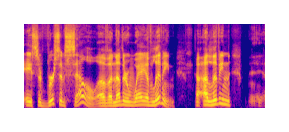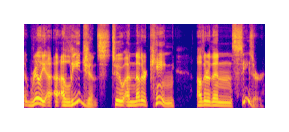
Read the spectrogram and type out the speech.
a subversive cell of another way of living, a, a living eh, really a, allegiance to another king other than Caesar.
